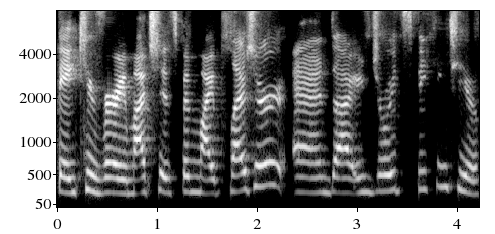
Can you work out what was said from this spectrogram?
Thank you very much. It's been my pleasure and I enjoyed speaking to you.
